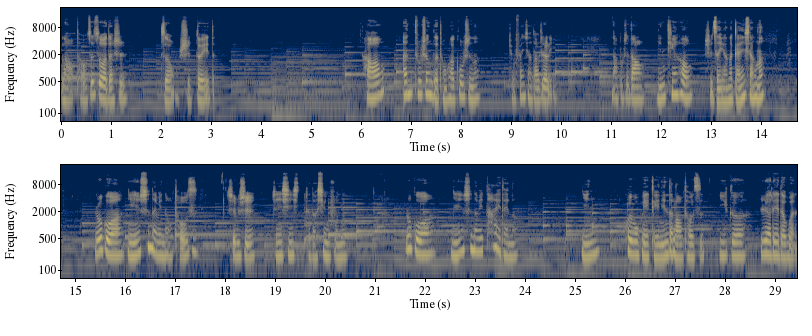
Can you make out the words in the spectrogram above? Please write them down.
老头子做的事总是对的。好，安徒生的童话故事呢，就分享到这里。那不知道您听后是怎样的感想呢？如果您是那位老头子，是不是真心感到幸福呢？如果您是那位太太呢？您会不会给您的老头子一个热烈的吻，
